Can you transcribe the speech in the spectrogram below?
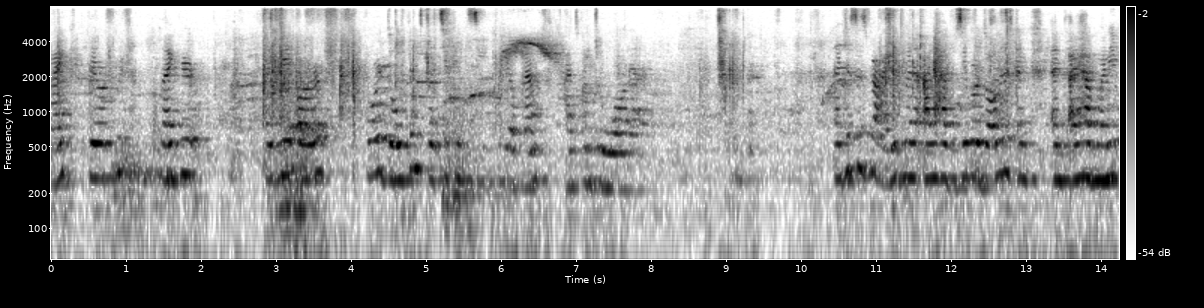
Like there like there, like there are four dolphins, but you can see three of them at underwater. And this is right when I have zero dollars and and I have money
